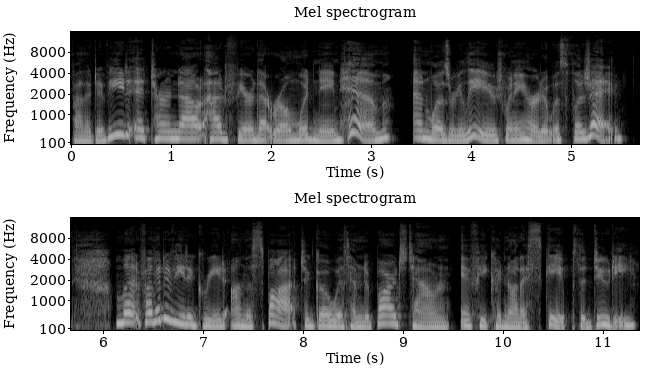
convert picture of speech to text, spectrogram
Father David, it turned out, had feared that Rome would name him and was relieved when he heard it was Flaget. But Father David agreed on the spot to go with him to Bardstown if he could not escape the duty.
